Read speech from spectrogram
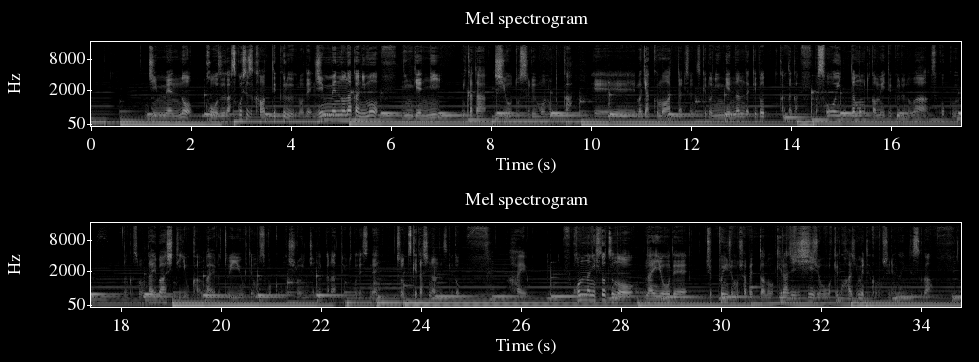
人面の構図が少しずつ変わってくるので人面の中にも人間に味方しようとするものとか、えー、まあ、逆もあったりするんですけど人間なんだけどとかなんか、ま、そういったものとか見えてくるのはすごくなんかそのダイバーシティを考えるという意味でもすごくじゃないかなというとこですね。ちょっと付け足しなんですけど。はい。こんなに一つの内容で10分以上も喋ったのはケラジ史上は結構初めてかもしれないんですが、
